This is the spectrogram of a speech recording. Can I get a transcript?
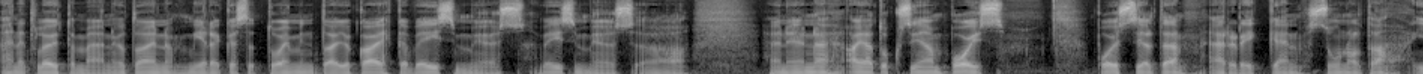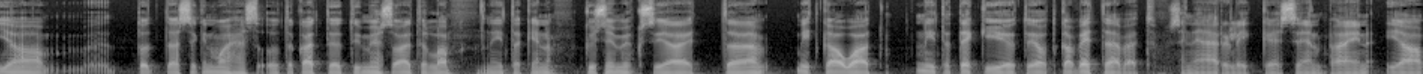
hänet löytämään jotain mielekästä toimintaa, joka ehkä veisi myös, veisi myös uh, hänen ajatuksiaan pois, pois sieltä ääriliikkeen suunnalta. Ja to, tässäkin vaiheessa totta kai täytyy myös ajatella niitäkin kysymyksiä, että mitkä ovat niitä tekijöitä, jotka vetävät sinne ääriliikkeeseen päin ja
